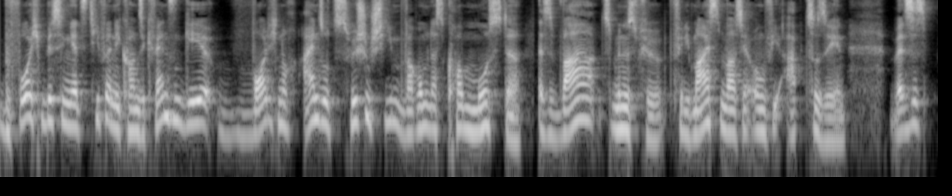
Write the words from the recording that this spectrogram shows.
bevor ich ein bisschen jetzt tiefer in die Konsequenzen gehe, wollte ich noch ein so zwischenschieben, warum das kommen musste. Es war, zumindest für, für die meisten war es ja irgendwie abzusehen. Es ist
